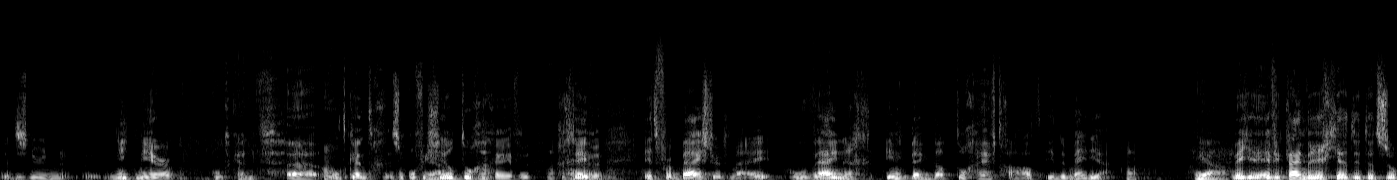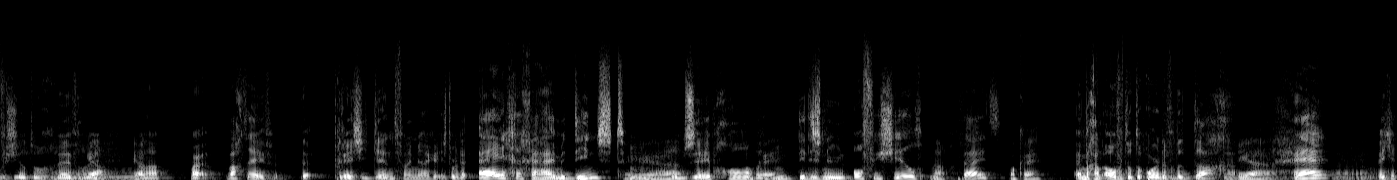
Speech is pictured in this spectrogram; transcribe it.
Het is nu een, eh, niet meer Ontkend. eh, ontkend. Het is een officieel toegegeven gegeven. Het verbijstert mij hoe weinig impact dat toch heeft gehad in de media. Ja. Weet je, even een klein berichtje, dat, dat is officieel toegegeven. Ja, ja. En dan- Maar wacht even. De president van Amerika is door de eigen geheime dienst Ja. om zeep geholpen. Dit is nu een officieel Ja. feit. Oké. En we gaan over tot de orde van de dag. Ja. Hè? Weet je,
